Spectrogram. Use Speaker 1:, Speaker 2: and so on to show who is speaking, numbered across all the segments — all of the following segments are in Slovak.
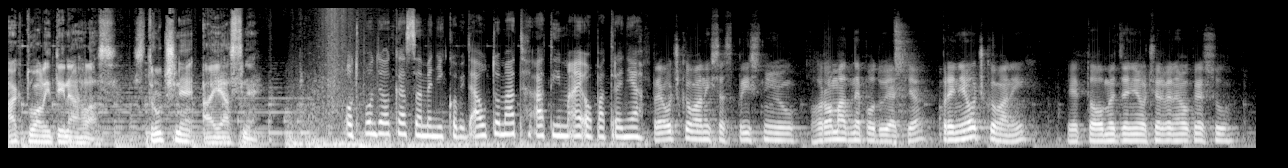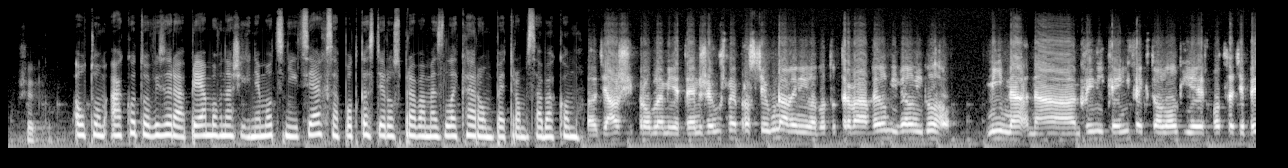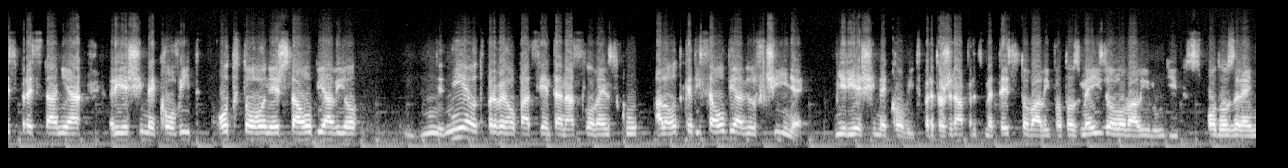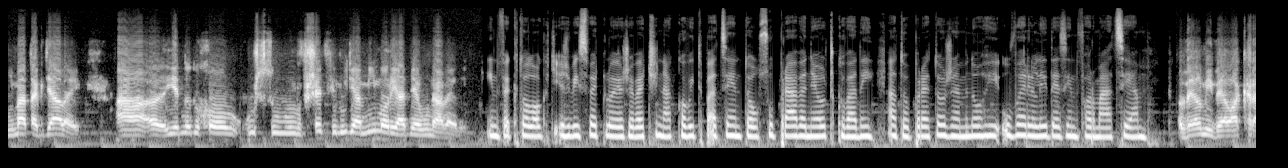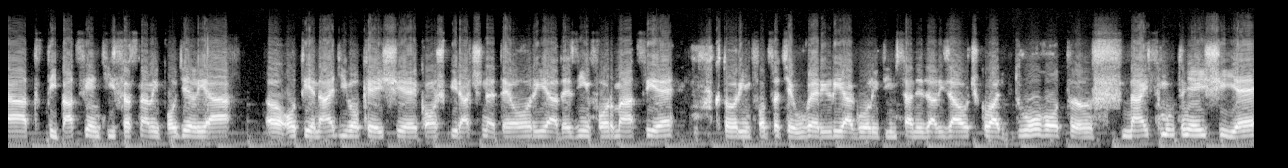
Speaker 1: Aktuality na hlas. Stručne a jasne.
Speaker 2: Od pondelka sa mení COVID-automat a tým aj opatrenia.
Speaker 3: Pre očkovaných sa sprísňujú hromadné podujatia. Pre neočkovaných je to obmedzenie od červeného okresu všetko.
Speaker 2: O tom, ako to vyzerá priamo v našich nemocniciach, sa v podcaste rozprávame s lekárom Petrom Sabakom.
Speaker 4: Ďalší problém je ten, že už sme proste unavení, lebo to trvá veľmi, veľmi dlho. My na, na klinike infektológie v podstate bez prestania riešime COVID od toho, než sa objavil nie od prvého pacienta na Slovensku, ale odkedy sa objavil v Číne my riešime COVID, pretože napríklad sme testovali, potom sme izolovali ľudí s podozrením a tak ďalej. A jednoducho už sú všetci ľudia mimoriadne unavení.
Speaker 2: Infektolog tiež vysvetľuje, že väčšina COVID pacientov sú práve neočkovaní a to preto, že mnohí uverili dezinformáciám.
Speaker 4: Veľmi veľakrát tí pacienti sa s nami podelia o tie najdivokejšie konšpiračné teórie a dezinformácie, ktorým v podstate uverili a kvôli tým sa nedali zaočkovať. Dôvod e, najsmutnejší je,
